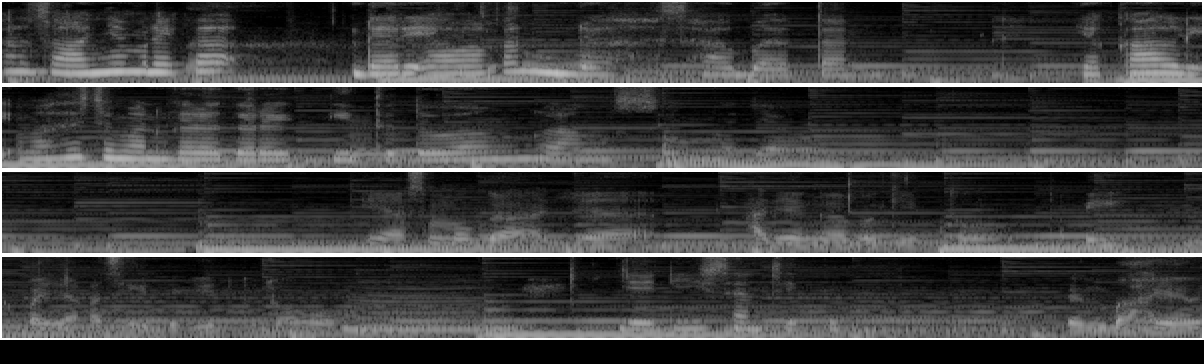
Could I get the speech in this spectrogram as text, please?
kan soalnya mereka nah dari awal itu kan cowok. udah sahabatan. Ya kali masa cuman gara-gara gitu Hmm. doang langsung ngejauh. Ya semoga aja ada yang nggak begitu. Tapi kebanyakan sih begitu cowok. Hmm, jadi sensitif. Dan bahaya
